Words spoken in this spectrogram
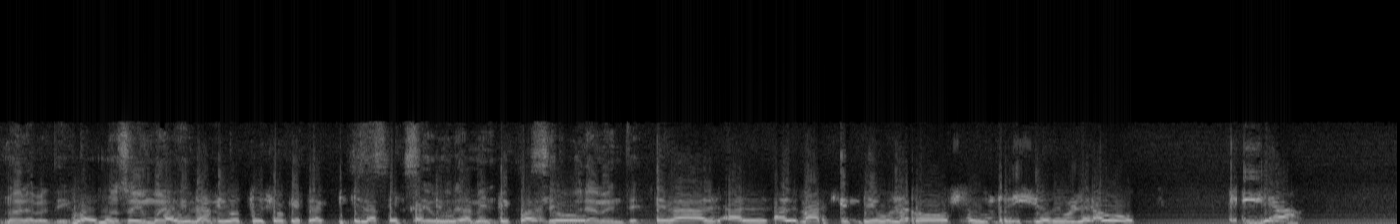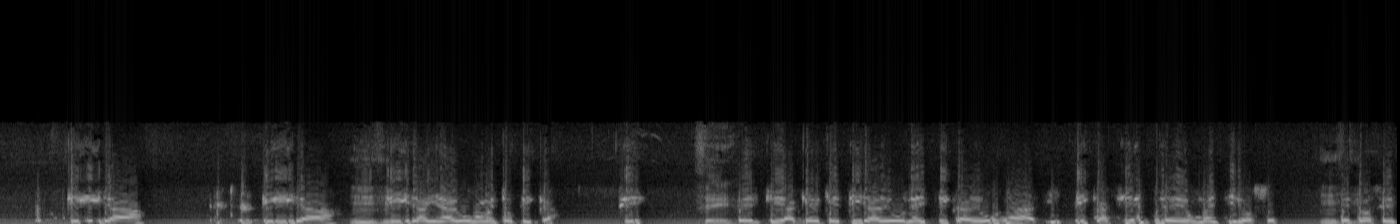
no la practico. Bueno, no soy un buen algún ejemplo. amigo tuyo que practique la pesca seguramente, Seguramente, cuando seguramente. se va al, al, al margen de un arroyo, de un río, de un lago, tira, tira, tira, tira y en algún momento pica. ¿Sí? Sí. El que aquel que tira de una y pica de una y pica siempre es un mentiroso. Entonces,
